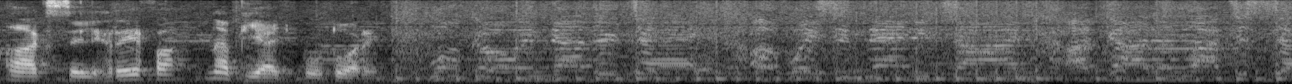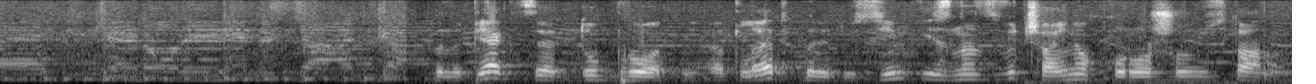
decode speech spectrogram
аксель грифа на 5 повторень. Пилип'як це добротний атлет, передусім із надзвичайно хорошою становою.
